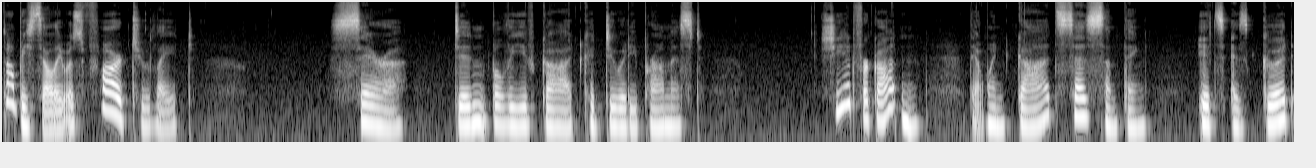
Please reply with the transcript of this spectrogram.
Don't be silly, it was far too late. Sarah didn't believe God could do what he promised. She had forgotten that when God says something, it's as good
